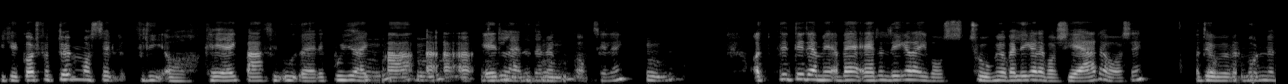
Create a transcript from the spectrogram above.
vi kan godt fordømme os selv, fordi, åh, kan jeg ikke bare finde ud af det? Kunne jeg ikke mm, bare, mm, uh, uh, et eller andet, hvad man kunne komme til, ikke? Mm. Og det, det der med, hvad er der ligger der i vores tunge, og hvad ligger der i vores hjerte også, ikke? Og det er jo, hvad, munden er,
